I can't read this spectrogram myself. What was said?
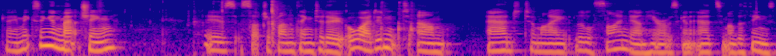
Okay, mixing and matching is such a fun thing to do. Oh, I didn't um, add to my little sign down here. I was going to add some other things.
